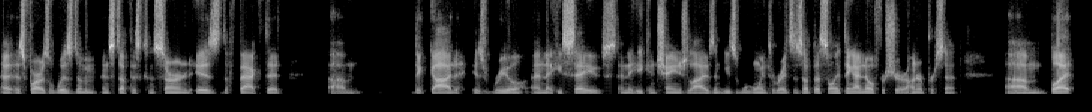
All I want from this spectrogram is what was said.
as far as wisdom and stuff is concerned, is the fact that um, that God is real and that he saves and that he can change lives and he's going to raise us up. That's the only thing I know for sure, 100%. Um, but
